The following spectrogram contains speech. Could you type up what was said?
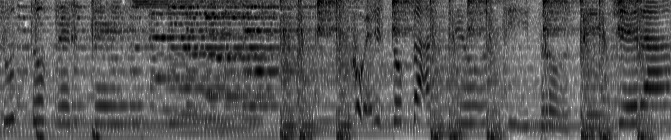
tutto per te. Quel topazio ti proteggerà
